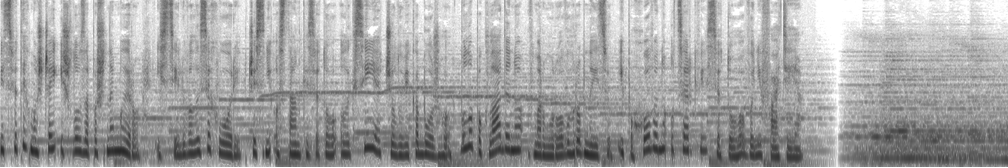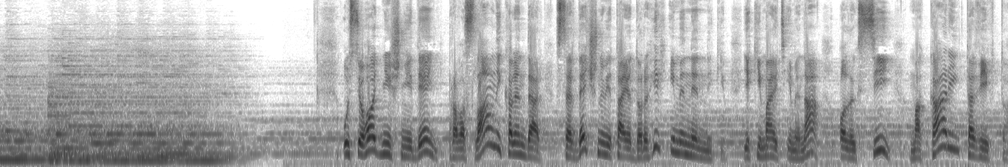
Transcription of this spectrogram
Від святих мощей ішло запашне миро, і зцілювалися хворі. Чесні останки святого Олексія, чоловіка Божого, було покладено в мармурову гробницю і поховано у церкві святого Воніфатія. У сьогоднішній день православний календар сердечно вітає дорогих іменинників, які мають імена Олексій, Макарій та Віктор.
